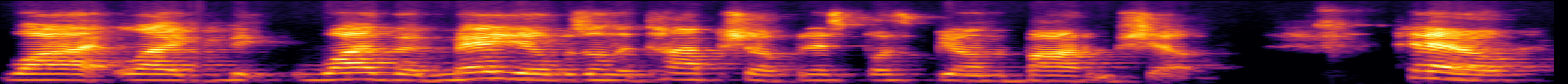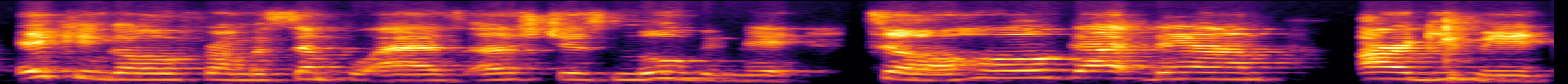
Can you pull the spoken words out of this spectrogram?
why, like, why the mayo was on the top shelf and it's supposed to be on the bottom shelf. Hell, it can go from as simple as us just moving it to a whole goddamn argument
